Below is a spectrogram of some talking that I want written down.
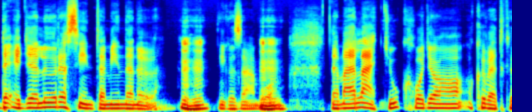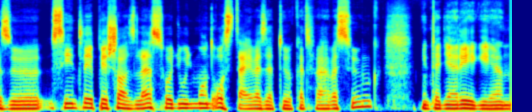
de egyelőre szinte minden ő uh-huh. igazából. Uh-huh. De már látjuk, hogy a, a következő szintlépés az lesz, hogy úgymond osztályvezetőket felveszünk, mint egy ilyen régi, ilyen,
